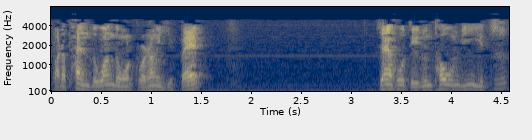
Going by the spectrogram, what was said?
把这盘子碗往桌上一摆，然后对准陶文斌一指。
